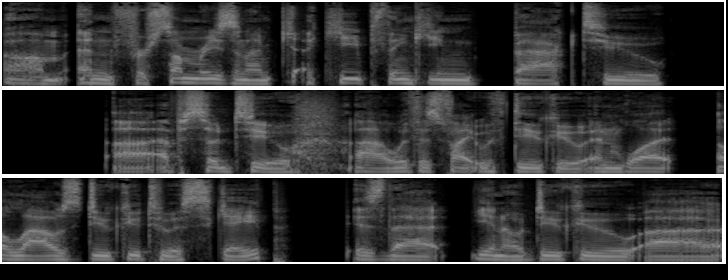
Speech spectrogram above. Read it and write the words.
Um, and for some reason, I'm, I keep thinking back to uh, episode two uh, with his fight with Dooku, and what allows Dooku to escape is that you know Dooku uh,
